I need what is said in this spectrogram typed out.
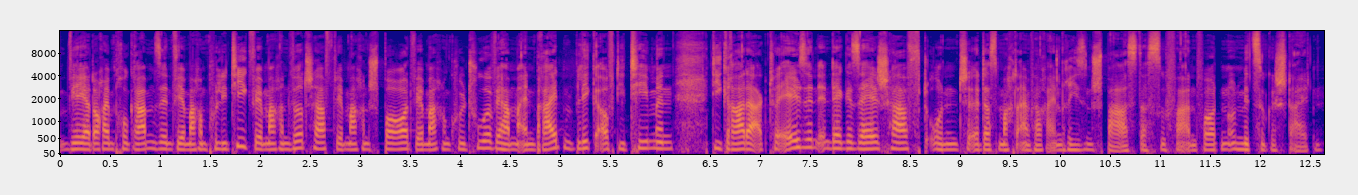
wir ja doch ein Programm sind. Wir machen Politik, wir machen Wirtschaft, wir machen Sport, wir machen Kultur. Wir haben einen breiten Blick auf die Themen, die gerade aktuell sind in der Gesellschaft Gesellschaft und äh, das macht einfach einen Riesenspaß, das zu verantworten und mitzugestalten.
